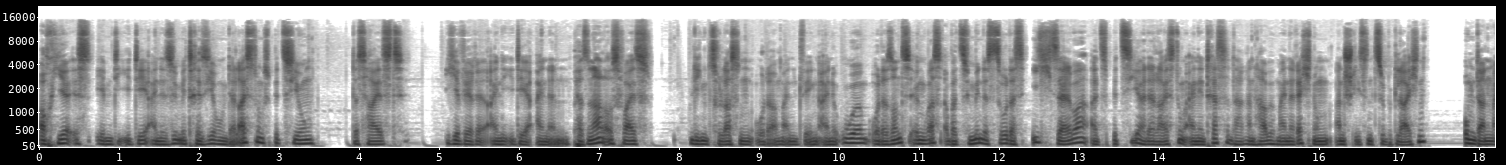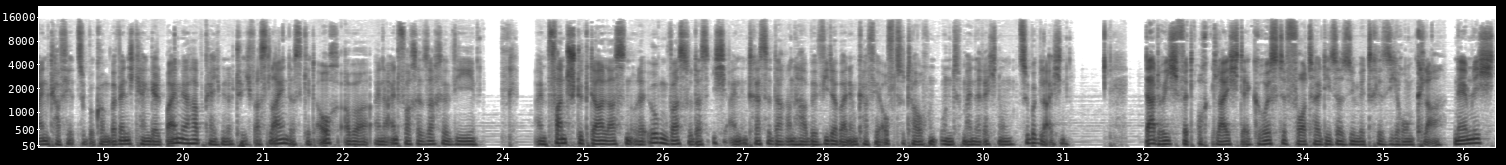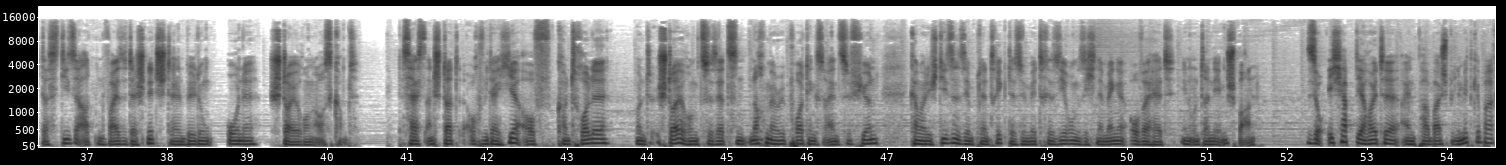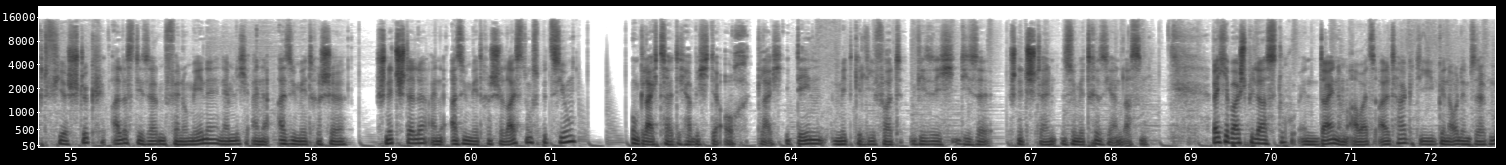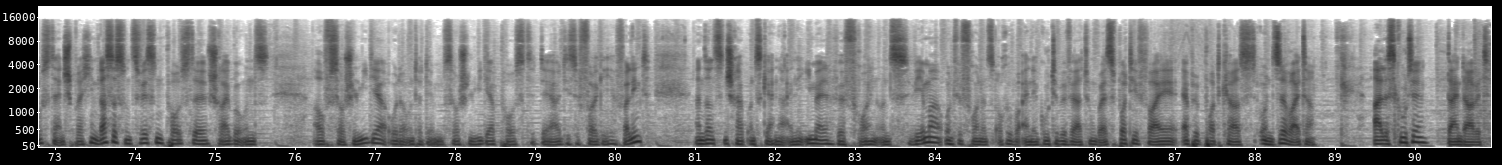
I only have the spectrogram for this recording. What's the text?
auch hier ist eben die Idee eine Symmetrisierung der Leistungsbeziehung. Das heißt, hier wäre eine Idee, einen Personalausweis liegen zu lassen oder meinetwegen eine Uhr oder sonst irgendwas, aber zumindest so, dass ich selber als Bezieher der Leistung ein Interesse daran habe, meine Rechnung anschließend zu begleichen, um dann meinen Kaffee zu bekommen. Weil wenn ich kein Geld bei mir habe, kann ich mir natürlich was leihen, das geht auch, aber eine einfache Sache wie ein Pfandstück dalassen oder irgendwas, sodass ich ein Interesse daran habe, wieder bei dem Kaffee aufzutauchen und meine Rechnung zu begleichen. Dadurch wird auch gleich der größte Vorteil dieser Symmetrisierung klar, nämlich, dass diese Art und Weise der Schnittstellenbildung ohne Steuerung auskommt. Das heißt, anstatt auch wieder hier auf Kontrolle und Steuerung zu setzen, noch mehr Reportings einzuführen, kann man durch diesen simplen Trick der Symmetrisierung sich eine Menge Overhead in Unternehmen sparen. So, ich habe dir heute ein paar Beispiele mitgebracht, vier Stück, alles dieselben Phänomene, nämlich eine asymmetrische Schnittstelle, eine asymmetrische Leistungsbeziehung. Und gleichzeitig habe ich dir auch gleich Ideen mitgeliefert, wie sich diese Schnittstellen symmetrisieren lassen. Welche Beispiele hast du in deinem Arbeitsalltag, die genau demselben Muster entsprechen? Lass es uns wissen, poste, schreibe uns auf Social Media oder unter dem Social Media Post, der diese Folge hier verlinkt. Ansonsten schreib uns gerne eine E-Mail. Wir freuen uns wie immer und wir freuen uns auch über eine gute Bewertung bei Spotify, Apple Podcasts und so weiter. Alles Gute, dein David.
